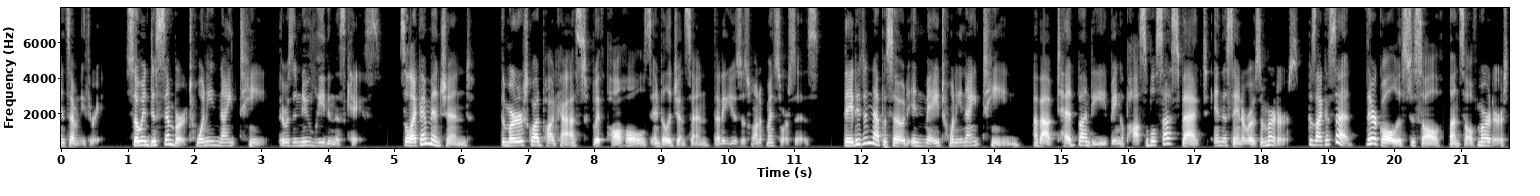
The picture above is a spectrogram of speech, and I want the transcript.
in 73. So in December 2019, there was a new lead in this case. So, like I mentioned, the Murder Squad podcast with Paul Holes and Billy Jensen, that I use as one of my sources, they did an episode in May 2019 about Ted Bundy being a possible suspect in the Santa Rosa murders. Because, like I said, their goal is to solve unsolved murders.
